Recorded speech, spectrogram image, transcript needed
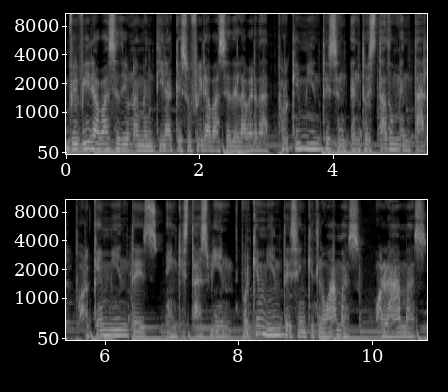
vivir a base de una mentira que sufrir a base de la verdad. ¿Por qué mientes en, tu estado mental? ¿Por qué mientes en que estás bien? ¿Por qué mientes en que lo amas o la amas?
